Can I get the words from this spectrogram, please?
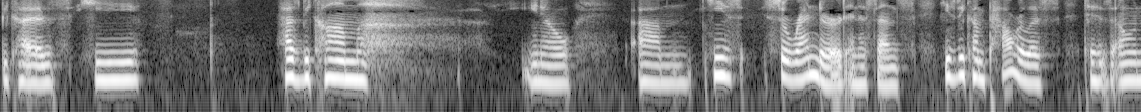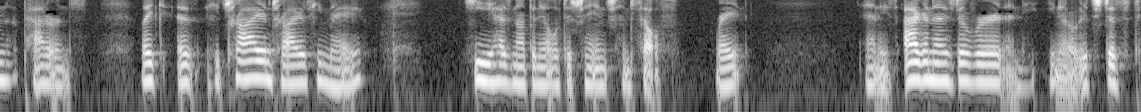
because he has become, you know, um, he's surrendered in a sense. He's become powerless to his own patterns. Like as he try and try as he may, he has not been able to change himself, right? And he's agonized over it, and you know, it's just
